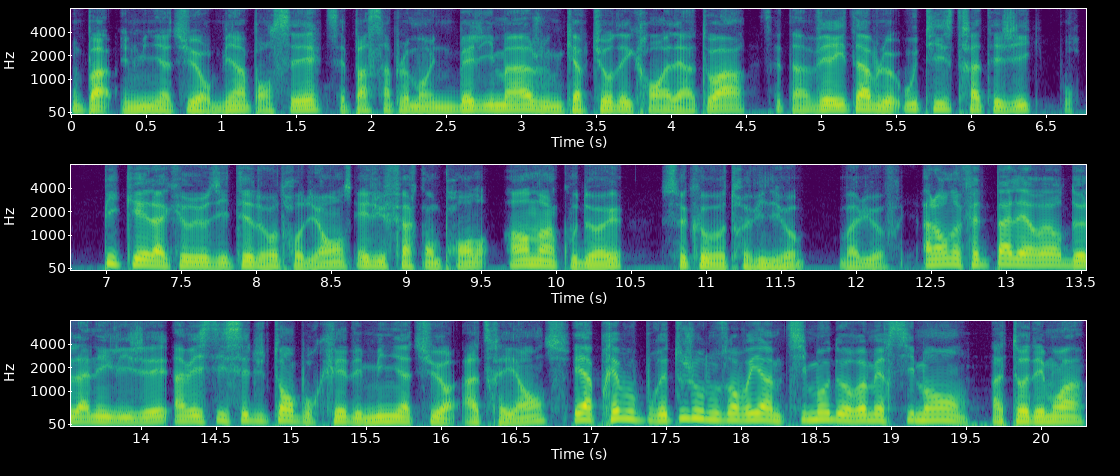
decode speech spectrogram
ou pas. Une miniature bien pensée, c'est pas simplement une belle image ou une capture d'écran aléatoire, c'est un véritable outil stratégique pour piquer la curiosité de votre audience et lui faire comprendre en un coup d'œil ce que votre vidéo va lui offrir. Alors ne faites pas l'erreur de la négliger, investissez du temps pour créer des miniatures attrayantes et après vous pourrez toujours nous envoyer un petit mot de remerciement à Todd et moi.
